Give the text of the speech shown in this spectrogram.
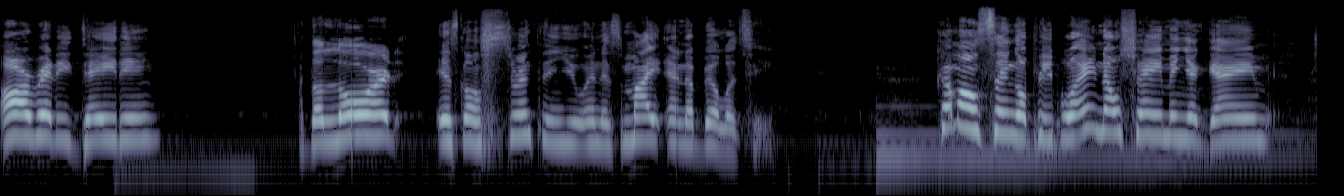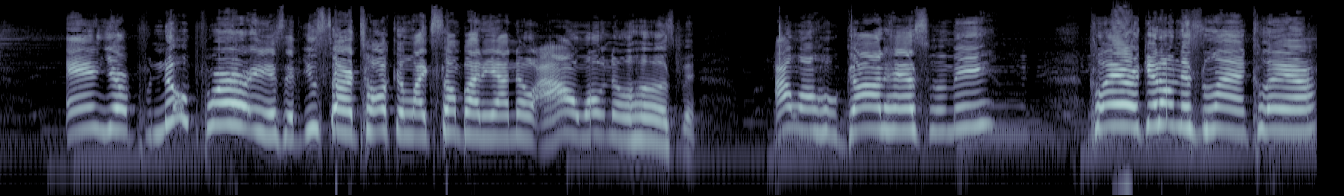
already dating, the Lord is going to strengthen you in his might and ability. Come on, single people. Ain't no shame in your game. And your new prayer is if you start talking like somebody I know, I don't want no husband. I want who God has for me. Claire, get on this line, Claire.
